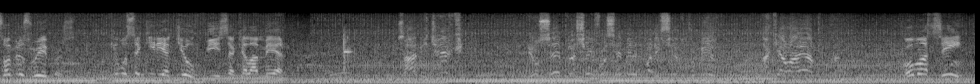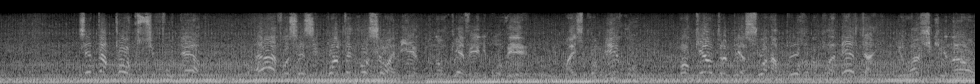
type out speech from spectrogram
Sobre os Reapers. Por que você queria que eu visse aquela merda? Sabe, Dick? Eu sempre achei você meio parecido comigo, naquela época. Como assim? Você tá pouco se fudendo. Ah, você se importa com seu amigo, não quer ver ele morrer. Mas comigo, qualquer outra pessoa na porra do planeta, eu acho que não.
